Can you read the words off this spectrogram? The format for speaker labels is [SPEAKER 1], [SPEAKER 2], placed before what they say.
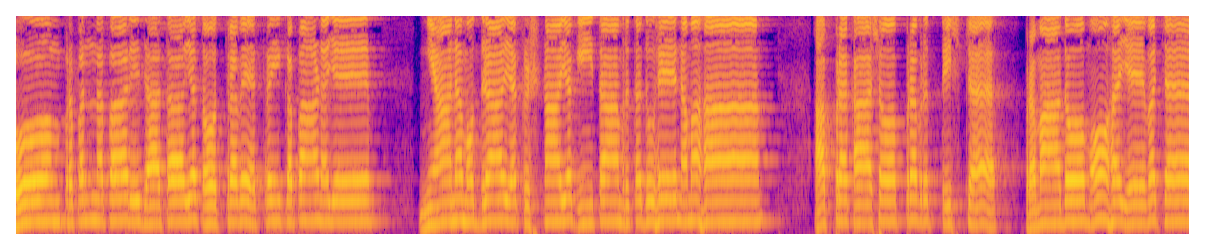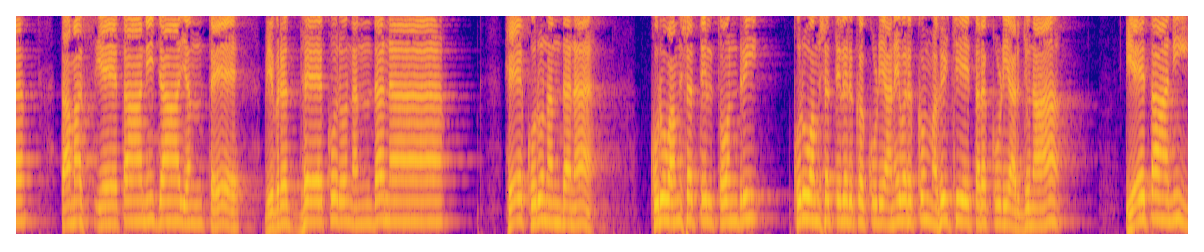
[SPEAKER 1] ॐ प्रपन्नपारिजाताय तोत्रवेत्रैकपाणये ज्ञानमुद्राय कृष्णाय गीतामृतदुहे नमः अप्रकाशो प्रवृत्तिश्च प्रमादो मोह एव च तमस्येतानि जायन्ते विवृद्धे कुरुनन्दन हे कुरुनन्दन कुरुवंशतिल् तोन्रि குரு வம்சத்தில் இருக்கக்கூடிய அனைவருக்கும் மகிழ்ச்சியை தரக்கூடிய அர்ஜுனா ஏதானி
